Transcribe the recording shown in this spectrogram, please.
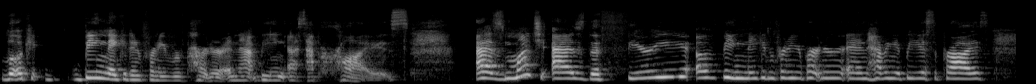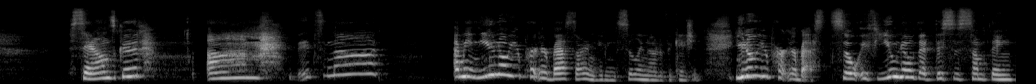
look being naked in front of your partner and that being a surprise. As much as the theory of being naked in front of your partner and having it be a surprise sounds good, um, it's not I mean, you know your partner best. Sorry, I'm getting silly notifications. You know your partner best. So if you know that this is something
